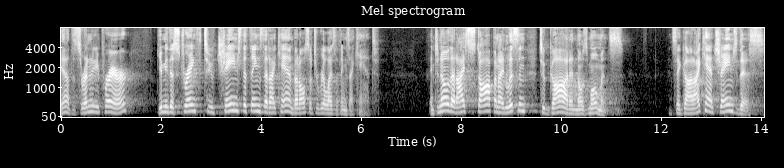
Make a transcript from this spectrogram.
yeah, the serenity prayer. Give me the strength to change the things that I can, but also to realize the things I can't. And to know that I stop and I listen to God in those moments and say, God, I can't change this.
